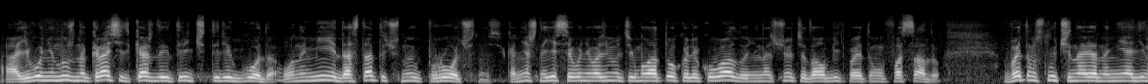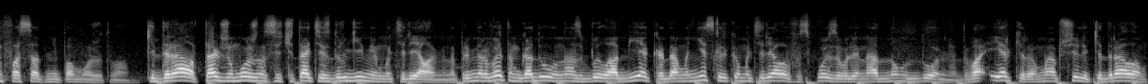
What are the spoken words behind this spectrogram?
А его не нужно красить каждые 3-4 года. Он имеет достаточную прочность. Конечно, если вы не возьмете молоток или кувалду и не начнете долбить по этому фасаду, в этом случае, наверное, ни один фасад не поможет вам. Кедрал также можно сочетать и с другими материалами. Например, в этом году у нас был объект, когда мы несколько материалов использовали на одном доме. Два эркера мы обшили кедралом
